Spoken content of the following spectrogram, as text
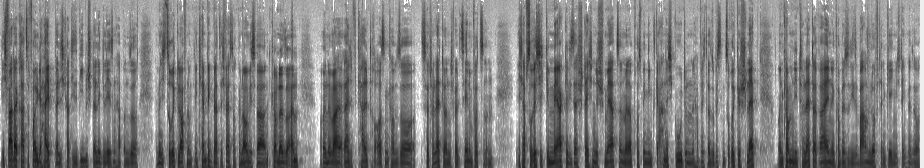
Ich war da gerade so voll gehypt, weil ich gerade diese Bibelstelle gelesen habe und so. Dann bin ich zurückgelaufen auf den Campingplatz, ich weiß noch genau, wie es war, und komme da so an. Und dann war relativ kalt draußen, komme so zur Toilette und ich wollte Zähne putzen. Und ich habe so richtig gemerkt, dieser stechende Schmerz in meiner Brust, mir ging es gar nicht gut und habe mich da so ein bisschen zurückgeschleppt und komme in die Toilette rein und kommt mir so diese warme Luft entgegen. Ich denke mir so,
